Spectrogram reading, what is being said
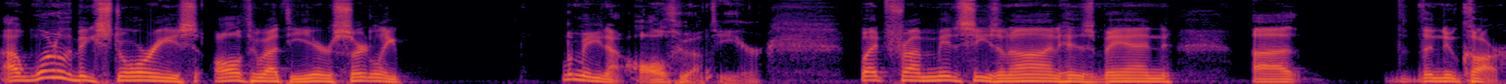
Uh, one of the big stories all throughout the year, certainly, well, maybe not all throughout the year, but from midseason on, has been uh, the new car.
